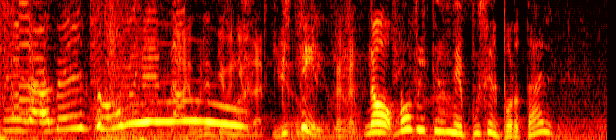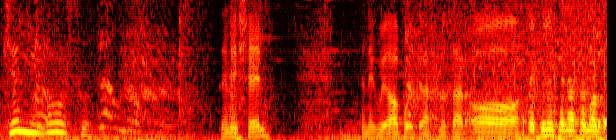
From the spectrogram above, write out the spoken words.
¡Pegamento! Kill. ¿Viste? No, ¿vos viste dónde puse el portal? ¡Qué alimoso! ¿Tenés shell? Tené cuidado porque te va a explotar. ¡Oh! Este tiene que no te muerde.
